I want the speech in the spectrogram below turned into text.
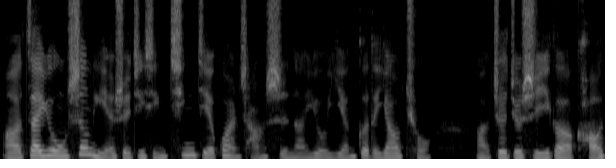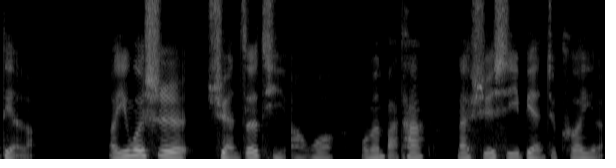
呃，在用生理盐水进行清洁灌肠时呢，有严格的要求啊，这就是一个考点了啊，因为是选择题啊，我我们把它来学习一遍就可以了。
